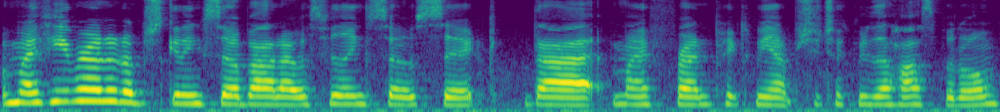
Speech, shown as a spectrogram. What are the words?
my fever ended up just getting so bad. I was feeling so sick that my friend picked me up. She took me to the hospital.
